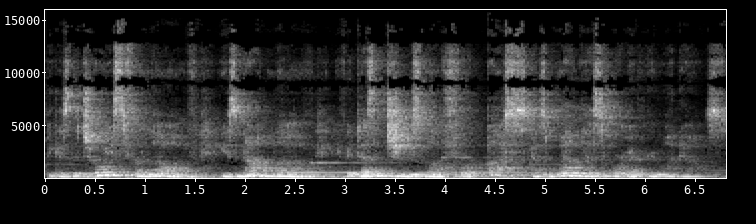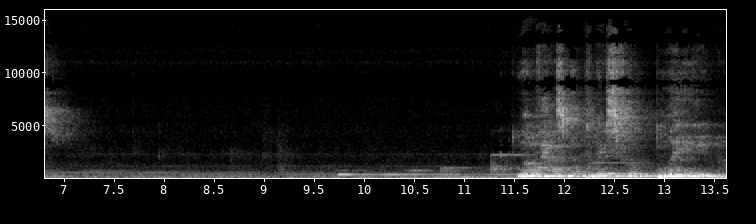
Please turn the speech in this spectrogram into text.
Because the choice for love is not love if it doesn't choose love for us as well as for everyone else. Love has no place for blame.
